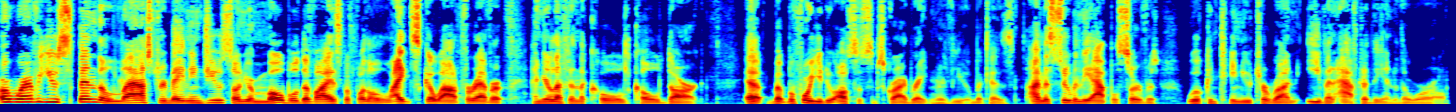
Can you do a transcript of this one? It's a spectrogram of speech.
or wherever you spend the last remaining juice on your mobile device before the lights go out forever and you're left in the cold, cold dark. Uh, but before you do, also subscribe, rate, and review because I'm assuming the Apple servers will continue to run even after the end of the world.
